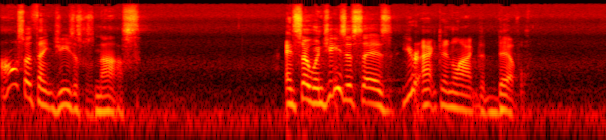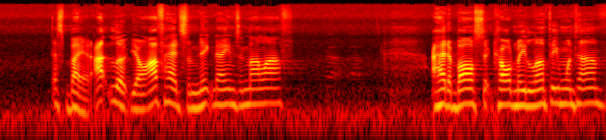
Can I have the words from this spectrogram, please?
I also think Jesus was nice. And so when Jesus says, You're acting like the devil, that's bad. I, look, y'all, I've had some nicknames in my life. I had a boss that called me Lumpy one time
